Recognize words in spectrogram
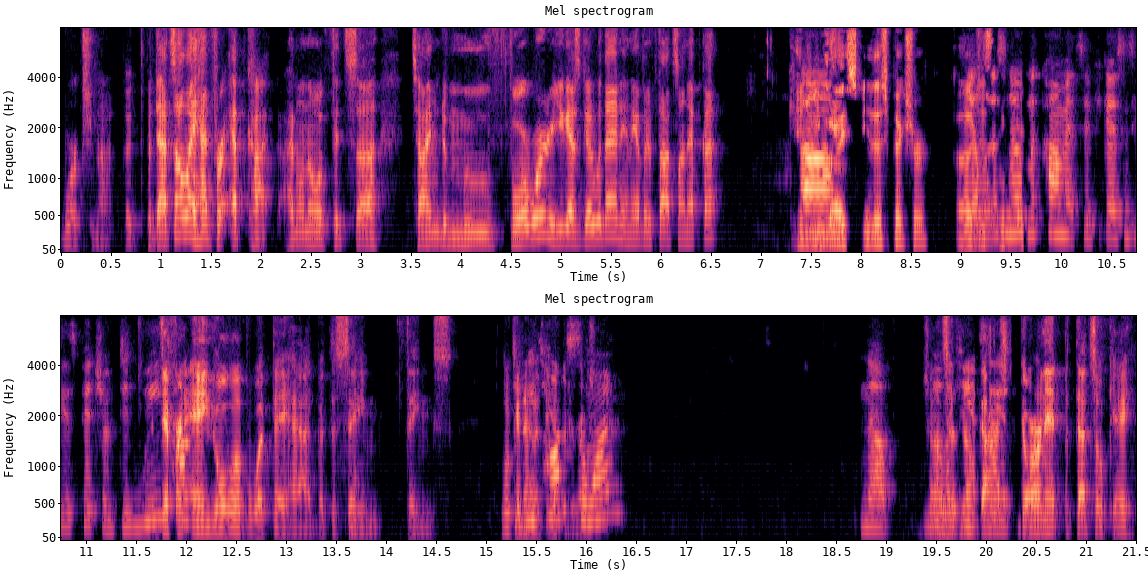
works or not. But but that's all I had for Epcot. I don't know if it's uh time to move forward. Are you guys good with that? Any other thoughts on Epcot? Can Um, you guys see this picture? Uh, yeah, just let us know quick. in the comments if you guys can see this picture. Did we Different talk, angle of what they had, but the same things. Looking Did at it the other talk direction. Soarin'? No. John Lily says no. Gosh, it. darn it! But that's okay.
